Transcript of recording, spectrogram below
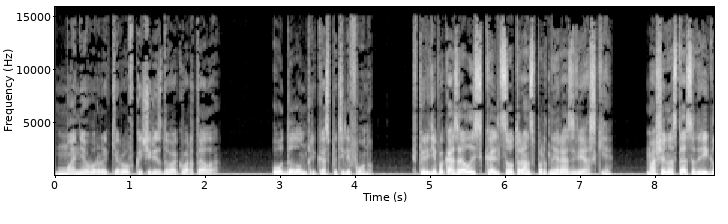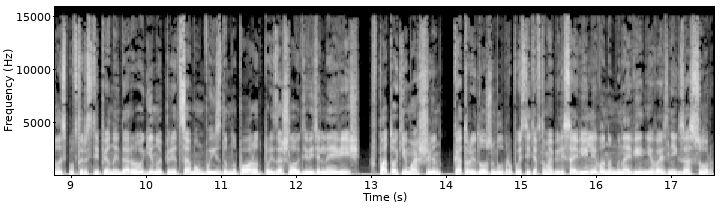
«Маневр-рокировка через два квартала». Отдал он приказ по телефону. Впереди показалось кольцо транспортной развязки. Машина Стаса двигалась по второстепенной дороге, но перед самым выездом на поворот произошла удивительная вещь. В потоке машин, который должен был пропустить автомобиль Савельева, на мгновение возник засор,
